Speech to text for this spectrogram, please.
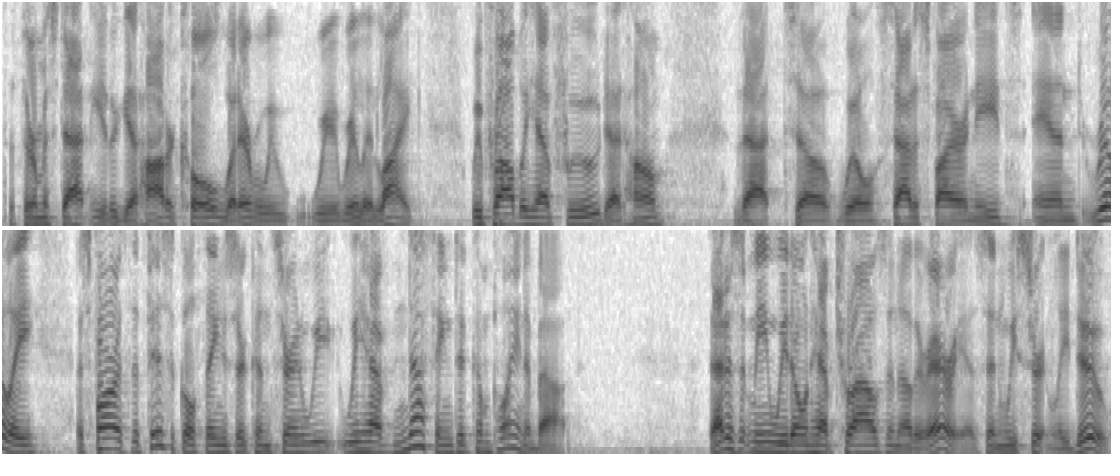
the thermostat and either get hot or cold, whatever we, we really like. We probably have food at home that uh, will satisfy our needs. And really, as far as the physical things are concerned, we, we have nothing to complain about. That doesn't mean we don't have trials in other areas, and we certainly do.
